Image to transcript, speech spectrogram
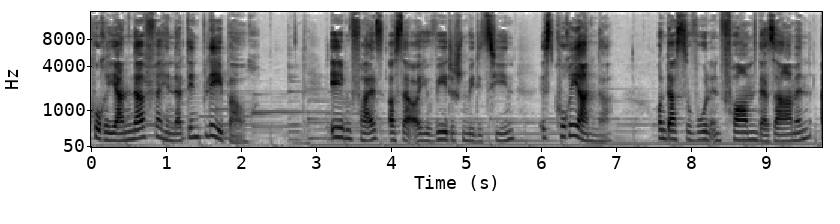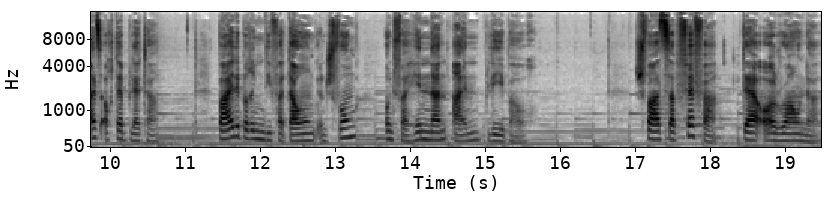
Koriander verhindert den Blähbauch. Ebenfalls aus der ayurvedischen Medizin ist Koriander und das sowohl in Form der Samen als auch der Blätter. Beide bringen die Verdauung in Schwung und verhindern einen Blähbauch. Schwarzer Pfeffer, der Allrounder.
